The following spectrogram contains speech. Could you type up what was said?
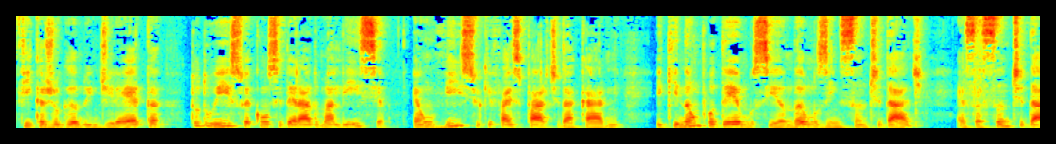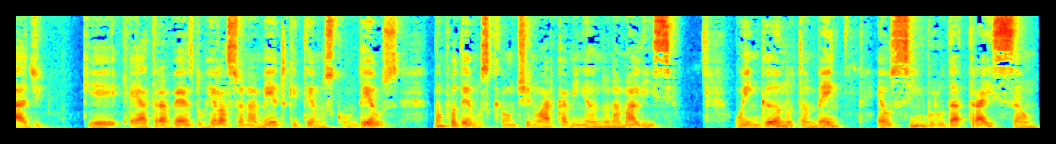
fica jogando indireta, tudo isso é considerado malícia, é um vício que faz parte da carne e que não podemos, se andamos em santidade, essa santidade que é através do relacionamento que temos com Deus, não podemos continuar caminhando na malícia. O engano também é o símbolo da traição,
